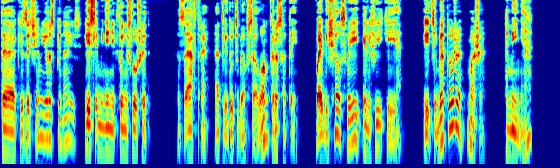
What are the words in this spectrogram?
Так, и зачем я распинаюсь, если меня никто не слушает? Завтра отведу тебя в салон красоты. Пообещал своей эльфийке я. И тебя тоже, Маша? Меня?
